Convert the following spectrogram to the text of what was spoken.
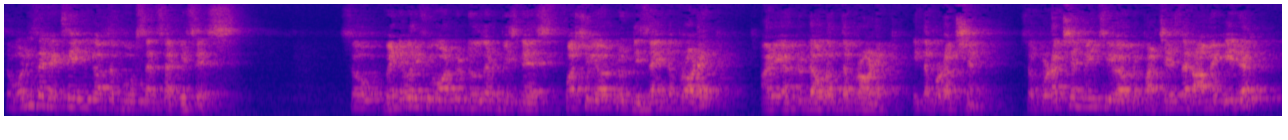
So what is that exchanging of the goods and services? So whenever if you want to do that business, first you have to design the product or you have to develop the product in the production. So production means you have to purchase the raw material,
